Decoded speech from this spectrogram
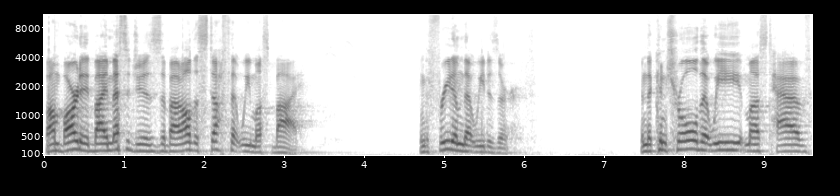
Bombarded by messages about all the stuff that we must buy, and the freedom that we deserve, and the control that we must have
